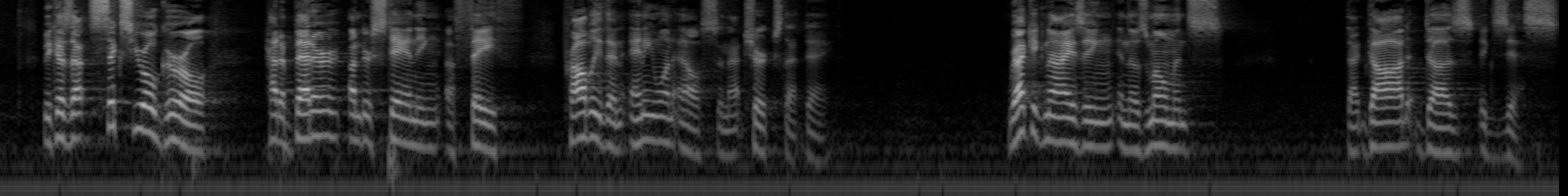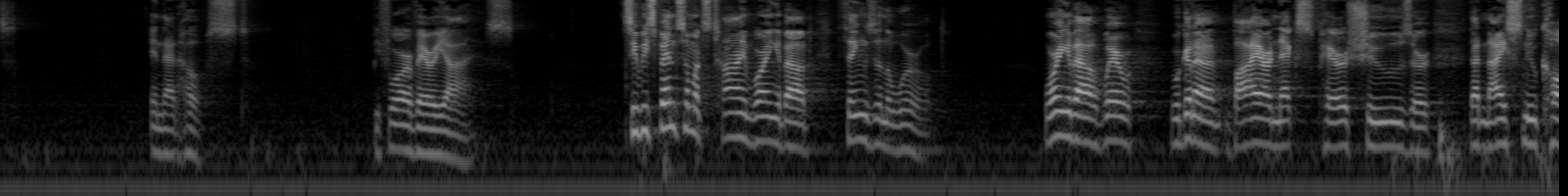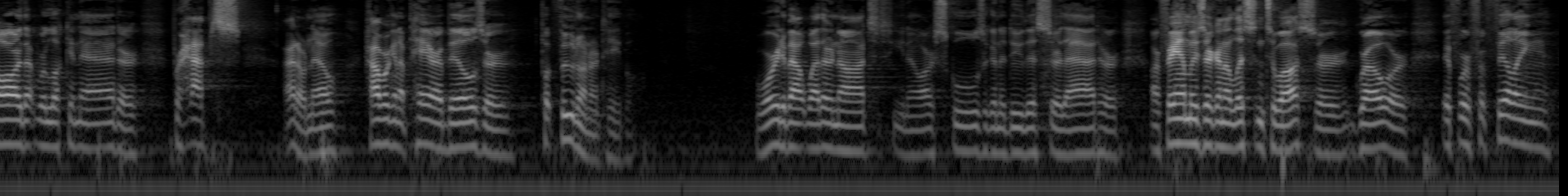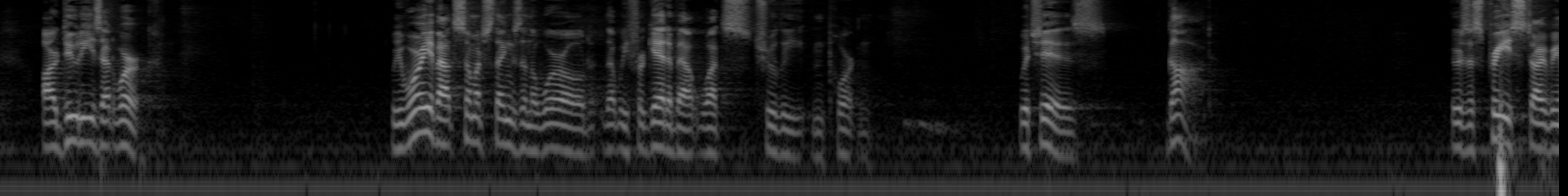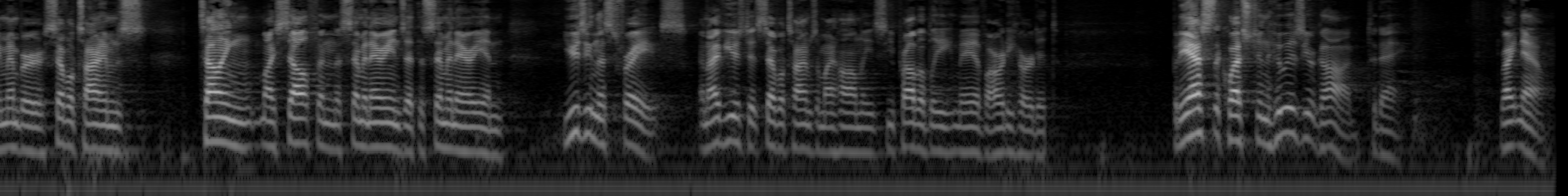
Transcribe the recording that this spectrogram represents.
because that six year old girl had a better understanding of faith probably than anyone else in that church that day. Recognizing in those moments that God does exist in that host before our very eyes. See, we spend so much time worrying about things in the world, worrying about where we're going to buy our next pair of shoes or that nice new car that we're looking at, or perhaps, I don't know, how we're going to pay our bills or put food on our table. Worried about whether or not you know our schools are going to do this or that or our families are going to listen to us or grow or if we're fulfilling our duties at work we worry about so much things in the world that we forget about what's truly important which is god there was this priest i remember several times telling myself and the seminarians at the seminary and using this phrase, and I've used it several times in my homilies. You probably may have already heard it. But he asked the question Who is your God today, right now,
